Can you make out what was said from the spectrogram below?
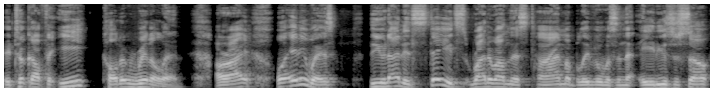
they took off the E, called it Ritalin, all right? Well, anyways, the United States, right around this time, I believe it was in the 80s or so,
